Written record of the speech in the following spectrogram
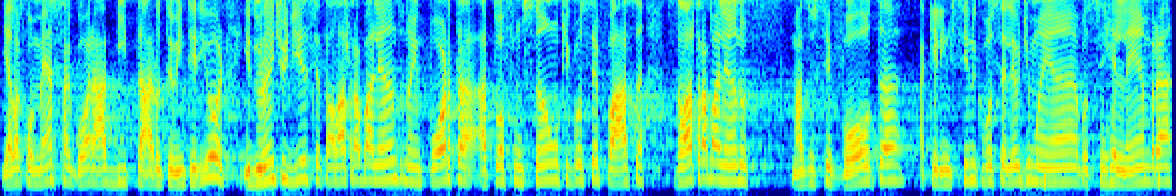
e ela começa agora a habitar o teu interior. E durante o dia você está lá trabalhando, não importa a tua função, o que você faça, você está lá trabalhando, mas você volta, aquele ensino que você leu de manhã, você relembra,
